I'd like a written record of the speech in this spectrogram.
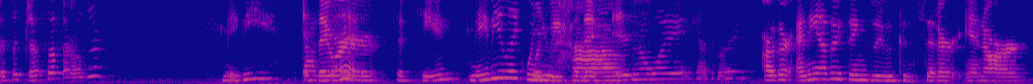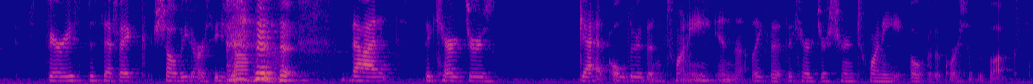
Is it just that they're older? Maybe If they it. were 15, maybe like when would you we have. put it in a YA category? Are there any other things we would consider in our very specific Shelby Darcy genre that the characters get older than 20 in the like that the characters turn 20 over the course of the books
